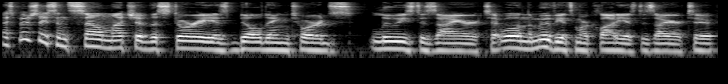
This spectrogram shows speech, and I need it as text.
Especially since so much of the story is building towards Louis's desire to well in the movie it's more Claudia's desire to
